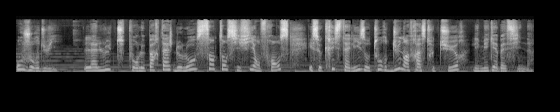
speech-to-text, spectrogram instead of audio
Aujourd'hui, la lutte pour le partage de l'eau s'intensifie en France et se cristallise autour d'une infrastructure, les méga-bassines.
